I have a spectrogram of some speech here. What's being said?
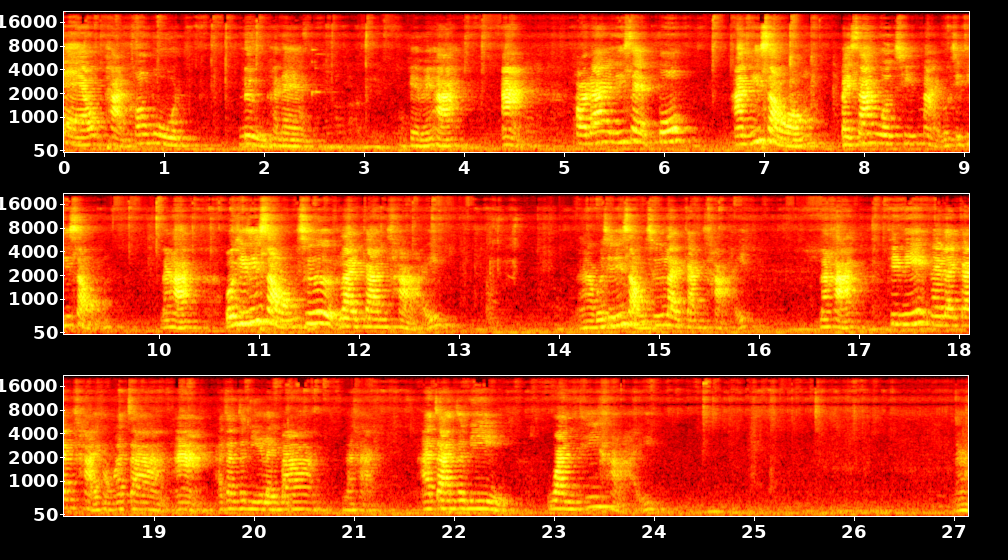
แล้วฐานข้อมูล 1 คะแนน โอเคไหมคะอะพอได้อันนี้เสร็จปุ๊บ อันที่ 2 ไปสร้างเวิร์กชีตใหม่เวิร์กชีตที่ 2 นะคะเวิร์กชีตที่ 2 ชื่อรายการขายนะคะเวิร์กชีตที่ 2 ชื่อรายการขายนะคะ ทีนี้ในรายการขายของอาจารย์อะอาจารย์จะมีอะไรบ้างนะคะ อาจารย์จะมีวันที่ขาย อ่า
